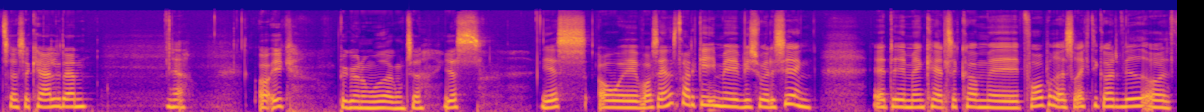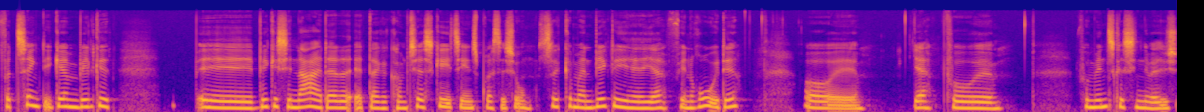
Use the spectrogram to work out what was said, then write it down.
tag så kærligt an, Ja. og ikke begynde at modargumentere. Yes. Yes, og øh, vores anden strategi med visualisering, at øh, man kan altså komme øh, forberede sig rigtig godt ved at få tænkt igennem, hvilket, øh, hvilke scenarier, der, at der kan komme til at ske til ens præstation. Så kan man virkelig øh, ja, finde ro i det, og øh, ja, få, øh, få mindsket sin, nervøs-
